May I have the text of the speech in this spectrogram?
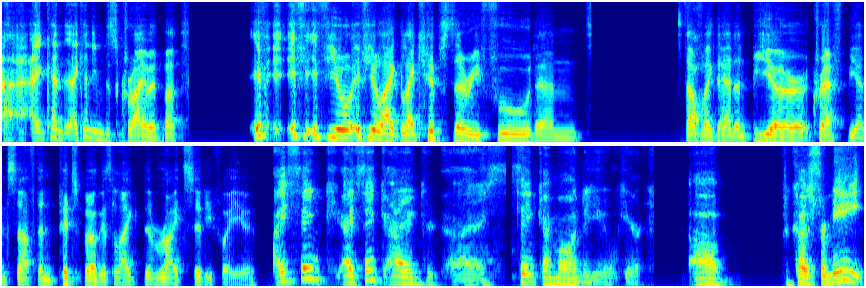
i, I can't i can't even describe it but if if if you if you like like hipstery food and stuff like that and beer craft beer and stuff then pittsburgh is like the right city for you. I think I think I agree, I think I'm on to you here, uh, because for me,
